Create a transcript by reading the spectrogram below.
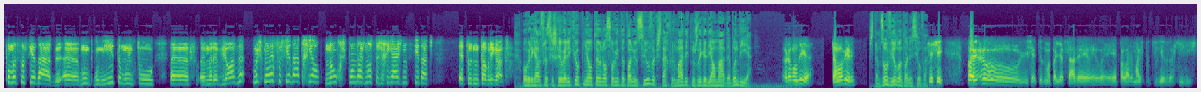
para uma sociedade uh, muito bonita, muito uh, maravilhosa, mas que não é sociedade real, não responde às nossas reais necessidades. É tudo, muito obrigado. Obrigado, Francisco Ribeiro. E que opinião tem o nosso ouvinte António Silva, que está reformado e que nos liga de Almada? Bom dia. Ora, bom dia. Está-me a ouvir? Estamos a ouvi-lo, António Silva. Sim, sim. Olha, eu, isso é tudo uma palhaçada, é, é, a palavra mais portuguesa que existe.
